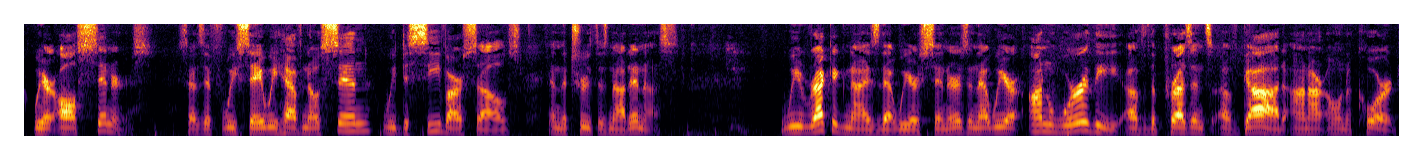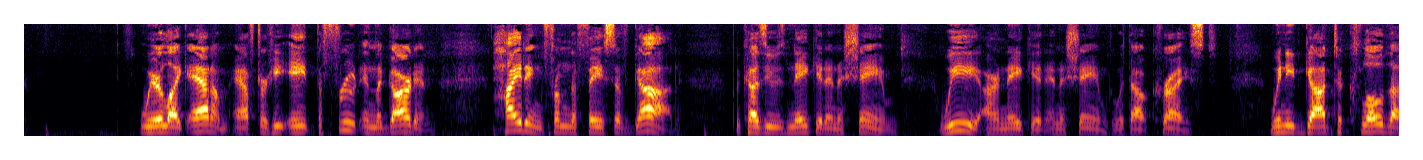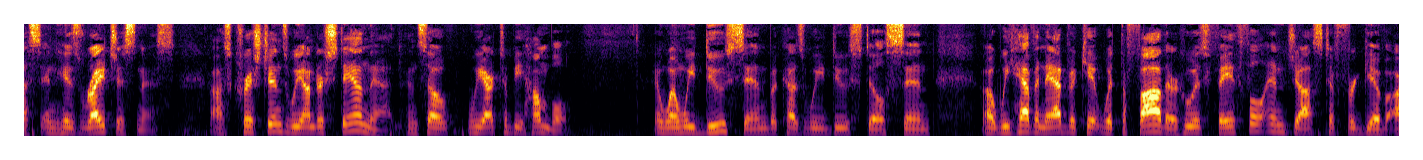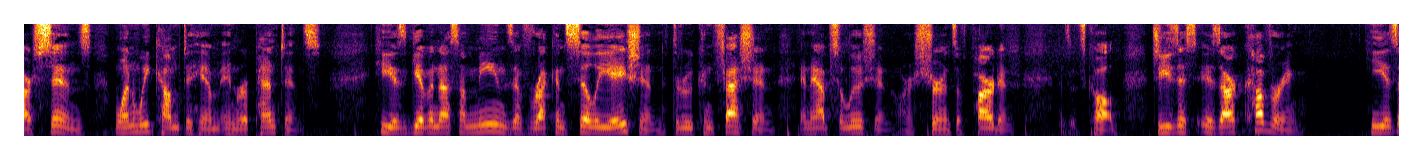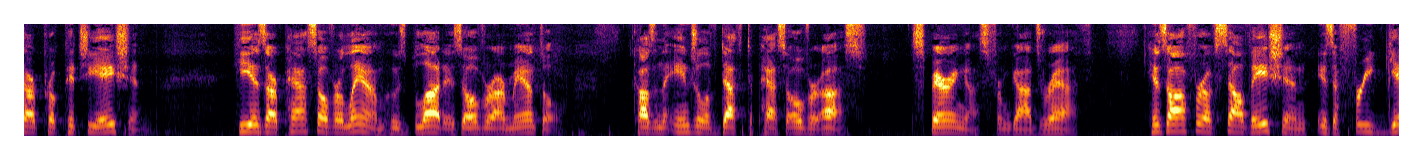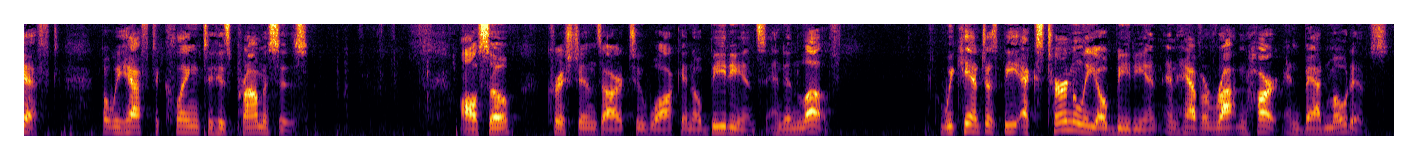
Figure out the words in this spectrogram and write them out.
We are all sinners. He says, if we say we have no sin, we deceive ourselves and the truth is not in us we recognize that we are sinners and that we are unworthy of the presence of God on our own accord. We are like Adam after he ate the fruit in the garden, hiding from the face of God because he was naked and ashamed. We are naked and ashamed without Christ. We need God to clothe us in his righteousness. As Christians, we understand that, and so we are to be humble. And when we do sin, because we do still sin, uh, we have an advocate with the Father who is faithful and just to forgive our sins when we come to him in repentance. He has given us a means of reconciliation through confession and absolution, or assurance of pardon, as it's called. Jesus is our covering, He is our propitiation. He is our Passover lamb, whose blood is over our mantle, causing the angel of death to pass over us, sparing us from God's wrath. His offer of salvation is a free gift, but we have to cling to his promises. Also, Christians are to walk in obedience and in love. We can't just be externally obedient and have a rotten heart and bad motives.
